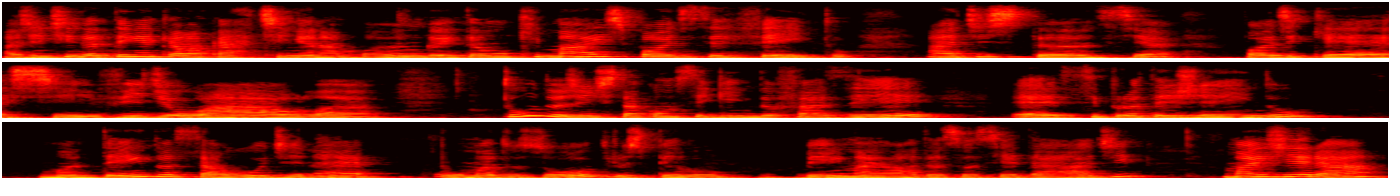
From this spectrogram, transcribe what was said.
a gente ainda tem aquela cartinha na manga. Então, o que mais pode ser feito? A distância, podcast, videoaula, tudo a gente está conseguindo fazer é, se protegendo, mantendo a saúde, né, uma dos outros pelo bem maior da sociedade, mas gerar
